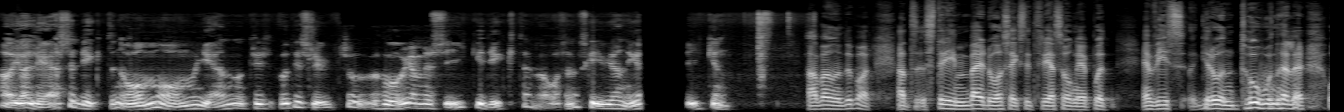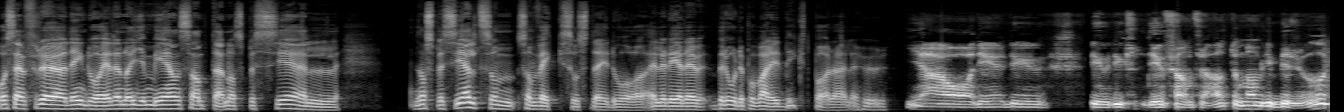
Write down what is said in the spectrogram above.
Ja, jag läser dikten om och om igen och till, och till slut så hör jag musik i dikten och sen skriver jag ner musiken. Ja, vad underbart. Att Strindberg då, 63 sånger på ett, en viss grundton eller, och sen Fröding då, är det något gemensamt där, något, speciell, något speciellt som, som väcks hos dig då? Eller är det, beror det på varje dikt bara, eller hur? Ja, det, det, det, det, det är framförallt om man blir berörd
